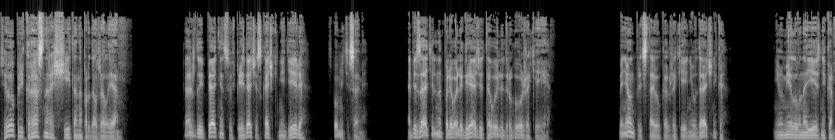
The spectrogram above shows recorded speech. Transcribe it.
«Все прекрасно рассчитано», — продолжал я. «Каждую пятницу в передаче «Скачки недели», вспомните сами, обязательно поливали грязью того или другого жокея. Меня он представил как жокея-неудачника, неумелого наездника,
